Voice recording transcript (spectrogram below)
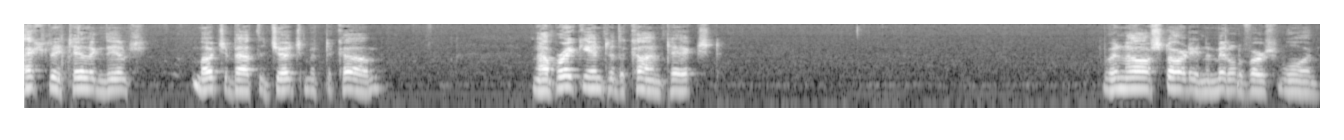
actually telling them much about the judgment to come. And I'll break into the context. When I'll start in the middle of verse 1.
